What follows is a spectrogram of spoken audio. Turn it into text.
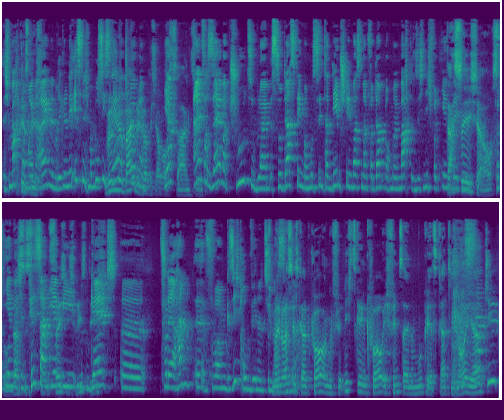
ich mache da meine nicht. eigenen Regeln. Nee, ist nicht. Man muss sich Würden selber beide, treu bleiben. ich, ja, sagen, so. Einfach selber true zu bleiben, ist so das Ding. Man muss hinter dem stehen, was man verdammt nochmal macht und sich nicht von irgendwelchen, ich ja von so. irgendwelchen Pissern irgendwie mit dem. Geld äh, vor der Hand, äh, vom Gesicht rumwindeln zu Ich lassen. meine, du hast ne? jetzt gerade Crow angeführt. Nichts gegen Crow. Ich finde seine Mucke jetzt gerade die neue. Krasser Typ.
